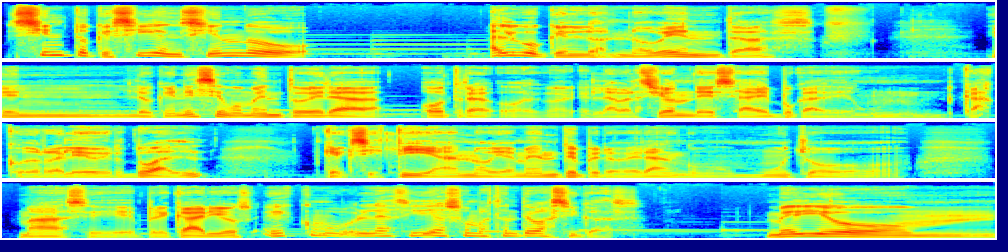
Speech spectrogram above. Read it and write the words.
siento que siguen siendo algo que en los noventas, en lo que en ese momento era otra, la versión de esa época de un casco de realidad virtual, que existían obviamente, pero eran como mucho más eh, precarios, es como las ideas son bastante básicas. Medio... Mm,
